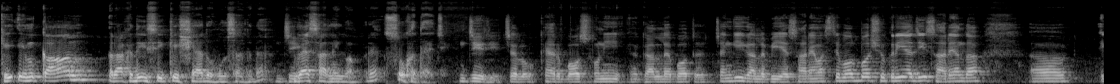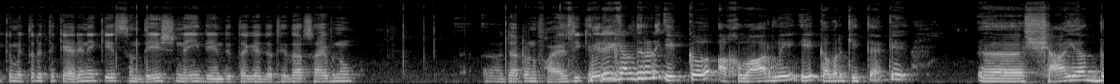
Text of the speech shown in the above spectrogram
ਕਿ ਇਮਕਾਨ ਰੱਖਦੀ ਸੀ ਕਿ ਸ਼ਾਇਦ ਹੋ ਸਕਦਾ। ਵੈਸਾ ਨਹੀਂ ਵਾਪਰਿਆ ਸੁਖਦ ਹੈ ਜੀ। ਜੀ ਜੀ ਚਲੋ ਖੈਰ ਬਹੁਤ ਸੋਹਣੀ ਗੱਲ ਹੈ ਬਹੁਤ ਚੰਗੀ ਗੱਲ ਵੀ ਹੈ ਸਾਰਿਆਂ ਵਾਸਤੇ। ਬਹੁਤ ਬਹੁਤ ਸ਼ੁਕਰੀਆ ਜੀ ਸਾਰਿਆਂ ਦਾ। ਇੱਕ ਮਿੱਤਰ ਇੱਥੇ ਕਹਿ ਰਹੇ ਨੇ ਕਿ ਸੰਦੇਸ਼ ਨਹੀਂ ਦੇਣ ਦਿੱਤਾ ਗਿਆ ਜਥੇਦਾਰ ਸਾਹਿਬ ਨੂੰ। ਜੱਟ ਔਨ ਫਾਇਰ ਜੀ ਕਹਿੰਦੇ ਮੇਰੇ ਖਿਆਲ ਦੇ ਨਾਲ ਇੱਕ ਅਖਬਾਰ ਨੇ ਇਹ ਕਵਰ ਕੀਤਾ ਹੈ ਕਿ ਸ਼ਾਇਦ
